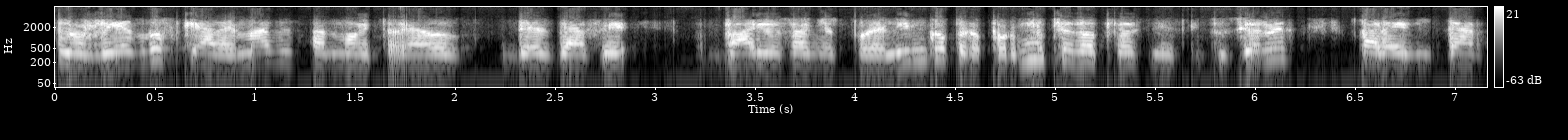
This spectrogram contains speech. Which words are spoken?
los riesgos que además están monitoreados desde hace varios años por el INCO, pero por muchas otras instituciones, para evitar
